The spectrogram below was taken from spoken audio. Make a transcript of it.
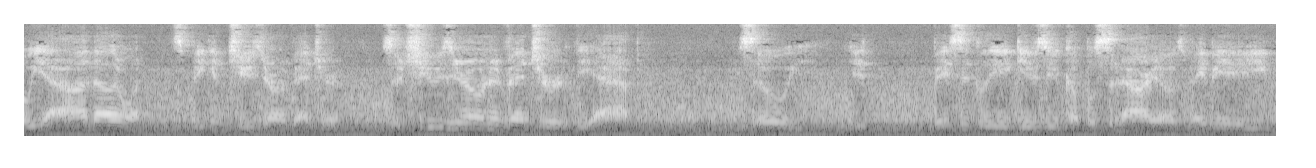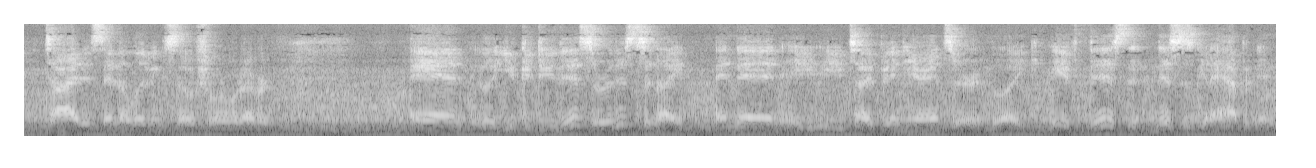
Oh yeah, another one. Speaking choose your own adventure. So choose your own adventure, the app. So it basically it gives you a couple scenarios. Maybe you tie this a living social or whatever and like, you could do this or this tonight, and then you, you type in your answer, like if this, then this is going to happen, and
